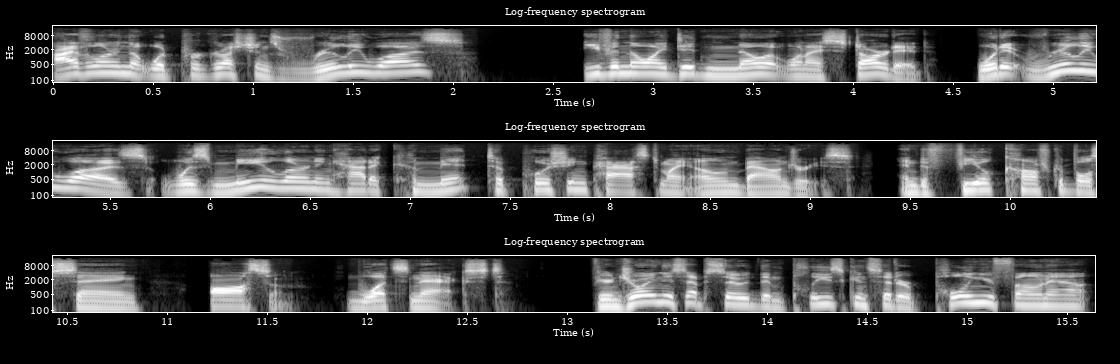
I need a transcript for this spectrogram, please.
I've learned that what progressions really was, even though I didn't know it when I started, what it really was was me learning how to commit to pushing past my own boundaries and to feel comfortable saying, Awesome, what's next? If you're enjoying this episode, then please consider pulling your phone out,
